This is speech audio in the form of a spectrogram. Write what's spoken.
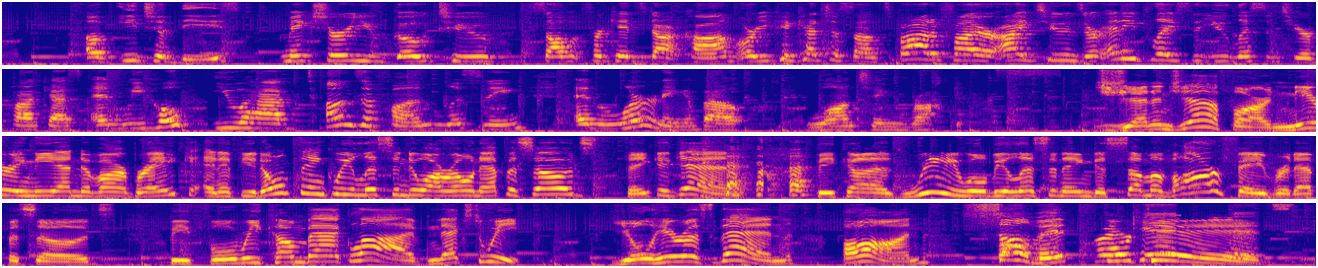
of each of these, make sure you go to solveitforkids.com or you can catch us on Spotify or iTunes or any place that you listen to your podcast. And we hope you have tons of fun listening and learning about launching rockets. Jen and Jeff are nearing the end of our break, and if you don't think we listen to our own episodes, think again, because we will be listening to some of our favorite episodes before we come back live next week. You'll hear us then on Solve It for, kids. kids.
